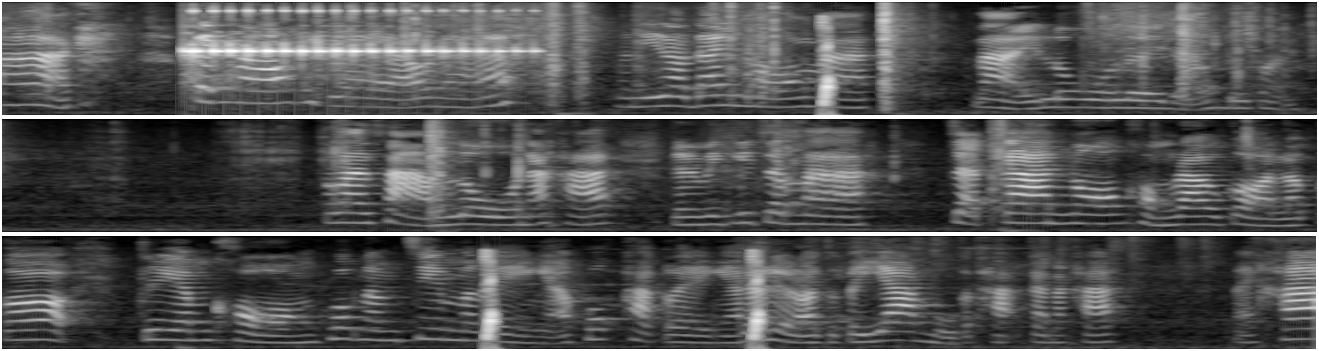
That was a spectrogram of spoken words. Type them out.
มาก เป็นน้องอีกแล้วนะ วันนี้เราได้น้องมาหลายโลเลยเดี๋ยวดูก่อน ประมาณ 3 โลนะคะ เดี๋ยวมิกกี้จะมาจัดการน้องของเราก่อนแล้วก็ เตรียมของพวกน้ำจิ้มอะไรอย่างเงี้ย พวกผักอะไรอย่างเงี้ย แล้วเดี๋ยวเราจะไปย่างหมูกระทะกันนะคะ ไปค่ะ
